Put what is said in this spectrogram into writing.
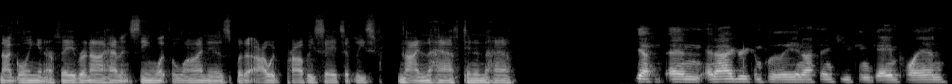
not going in our favor. And I haven't seen what the line is, but I would probably say it's at least nine and a half, ten and a half. Yeah, and and I agree completely. And I think you can game plan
